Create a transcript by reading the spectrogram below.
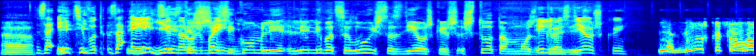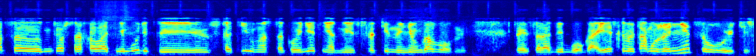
э, За эти и- вот- за эти ездишь нарушения. босиком, ли, ли- либо целуешься с девушкой, что там может Или не с девушкой. Нет, с девушкой целоваться никто штрафовать не будет, и статьи у нас такой нет, ни административной, ни уголовной. То есть, ради бога. А если вы там уже не целуетесь,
